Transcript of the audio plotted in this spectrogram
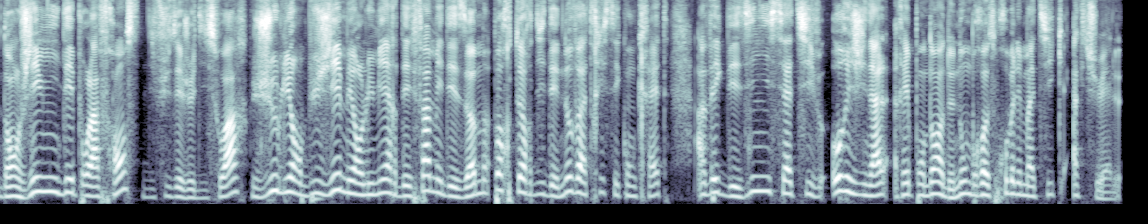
Dans J'ai une idée pour la France, diffusée jeudi soir, Julien Bugier met en lumière des femmes et des hommes porteurs d'idées novatrices et concrètes avec des initiatives originales répondant à de nombreuses problématiques actuelles.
